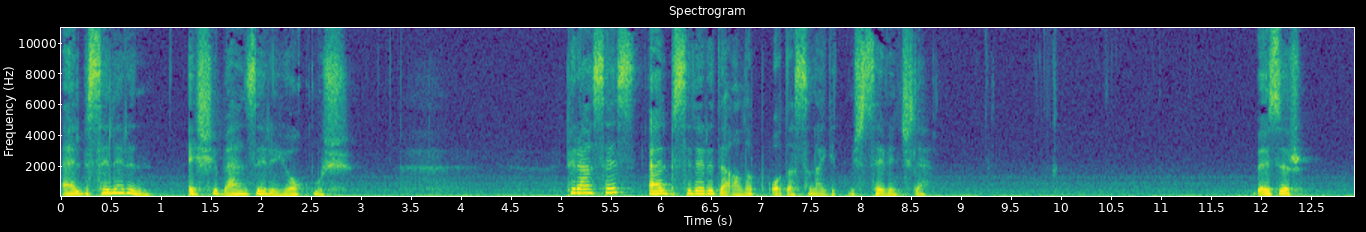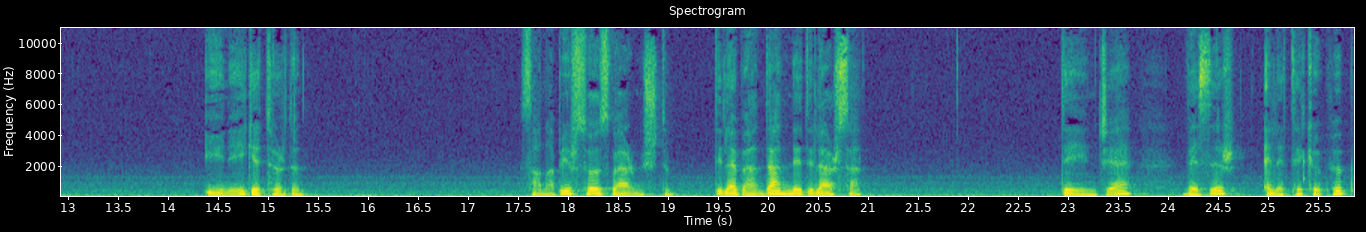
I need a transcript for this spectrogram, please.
Elbiselerin eşi benzeri yokmuş. Prenses elbiseleri de alıp odasına gitmiş sevinçle. Vezir, iğneyi getirdin. Sana bir söz vermiştim. Dile benden ne dilersen. Deyince vezir ele tek öpüp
